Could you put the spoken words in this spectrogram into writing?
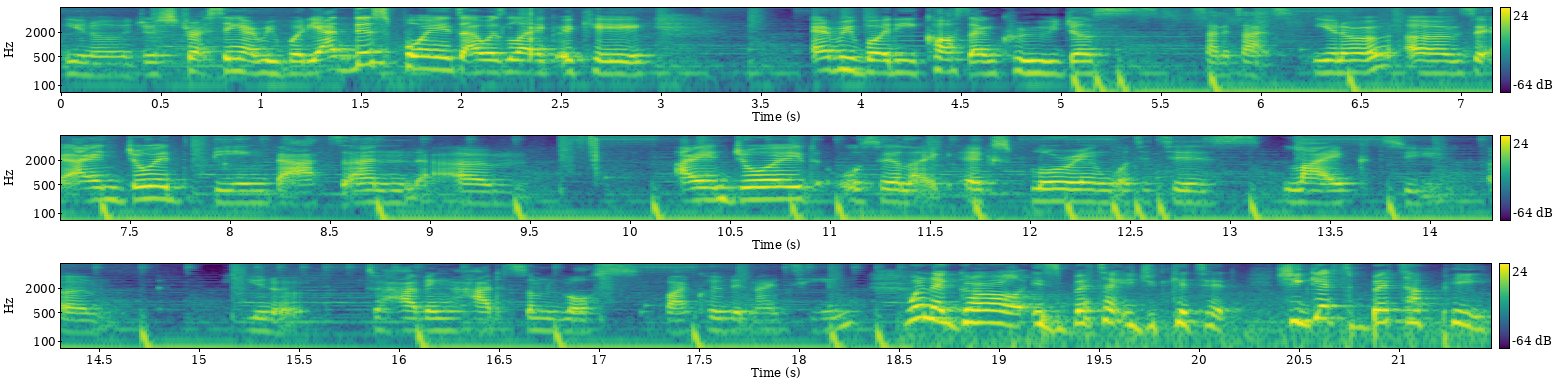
you know, just stressing everybody. At this point, I was like, okay, everybody, cast and crew, just sanitize, you know? Um, so I enjoyed being that and um, I enjoyed also like exploring what it is like to, um, you know, to having had some loss by COVID-19. When a girl is better educated, she gets better pay,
